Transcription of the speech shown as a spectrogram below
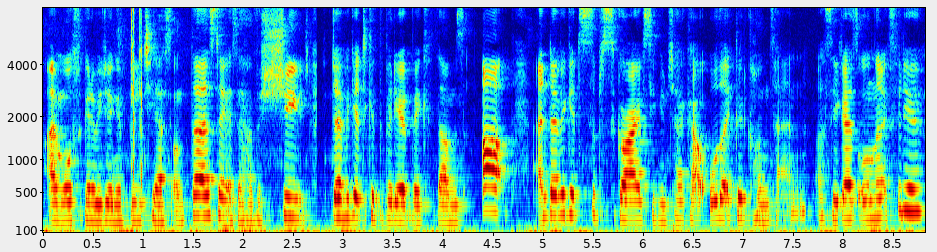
I'm also going to be doing a BTS on Thursday as I have a shoot. Don't forget to give the video a big thumbs up and don't forget to subscribe so you can check out all that good content. I'll see you guys all in the next video.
